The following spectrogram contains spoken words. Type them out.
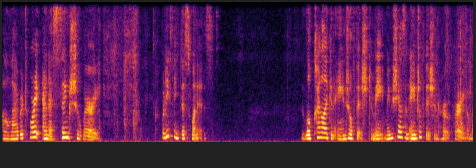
a laboratory, and a sanctuary. What do you think this one is? It looked kind of like an angelfish to me. Maybe she has an angelfish in her aquarium.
